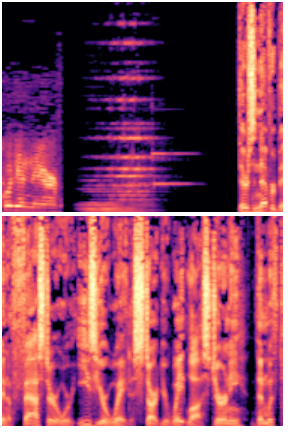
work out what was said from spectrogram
put in there There's never been a faster or easier way to start your weight loss journey than with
